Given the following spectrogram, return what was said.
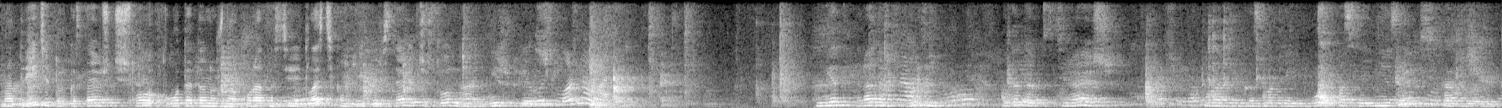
на третьей только ставишь число. Вот это нужно аккуратно стереть ластиком и переставить число на ниже клеточки. можно мать? Нет, рада? Вот это стираешь аккуратненько, смотри. Вот последняя запись, как говорит.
